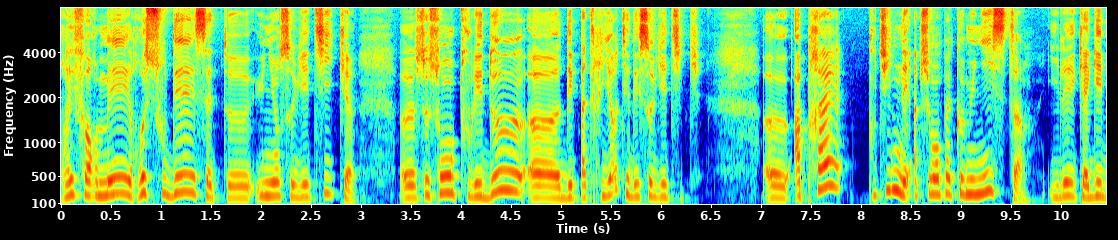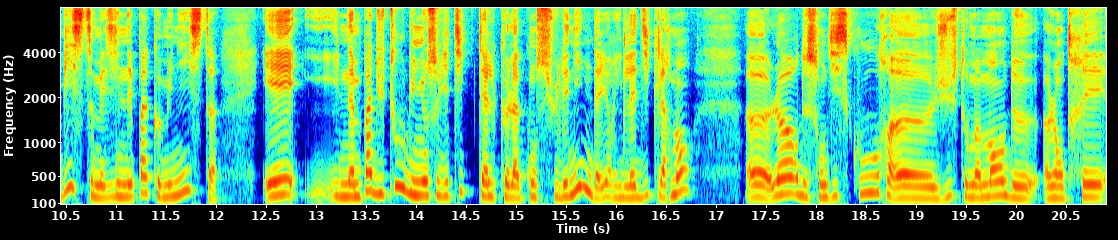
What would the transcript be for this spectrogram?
réformer, ressouder cette euh, Union soviétique. Euh, ce sont tous les deux euh, des patriotes et des soviétiques. après, Poutine n'est absolument pas communiste. Il est KGBiste, mais il n'est pas communiste. Et il n'aime pas du tout l'Union soviétique telle que l'a conçue Lénine. D'ailleurs, il l'a dit clairement lors de son discours juste au moment de l'entrée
